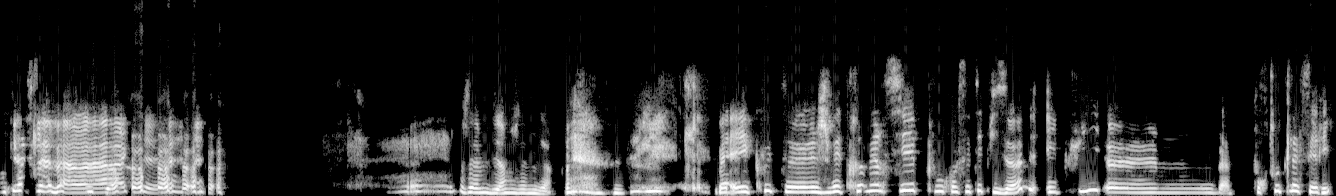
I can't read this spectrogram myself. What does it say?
on, casse la baraque. J'aime bien, j'aime bien. bah, écoute, euh, je vais te remercier pour cet épisode et puis euh, bah, pour toute la série.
